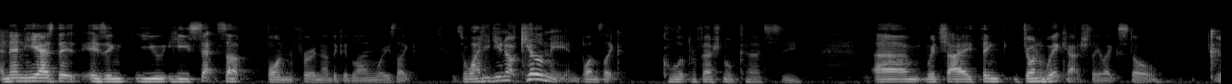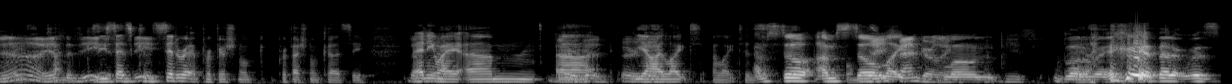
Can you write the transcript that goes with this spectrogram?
And then he has the is in you he sets up Bond for another good line where he's like, "So why did you not kill me?" And Bond's like, "Call it professional courtesy," um, which I think John Wick actually like stole. Yeah, It's yes, kind of- 'cause indeed. He yes, says indeed. consider it a professional professional courtesy. But anyway, right. um, Very uh, good, very yeah, good. I liked I liked his. I'm still, I'm still Yeah, like fangirling. blown, He's- blown Yeah. away that it was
